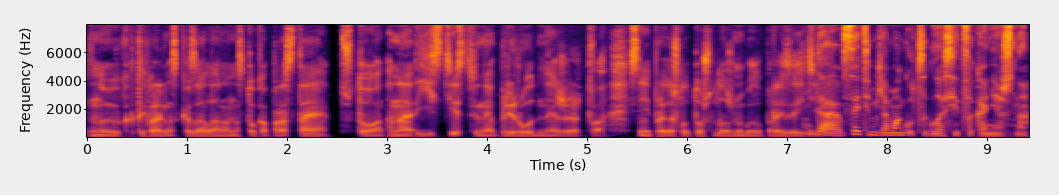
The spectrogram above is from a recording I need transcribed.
ну, как ты правильно сказала, она настолько простая, что она естественная, природная жертва. С ней произошло то, что должно было произойти. Да, с этим я могу согласиться, конечно.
